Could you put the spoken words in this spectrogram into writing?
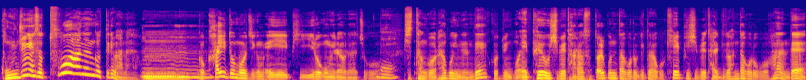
공중에서 투어하는 것들이 많아요. 음. 그 카이도 뭐 지금 AAP 150이라고 그래가지고 네. 비슷한 걸 하고 있는데 그것도 뭐 FA50에 달아서 떨군다 그러기도 하고 KF10에 달기도 한다 그러고 하는데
